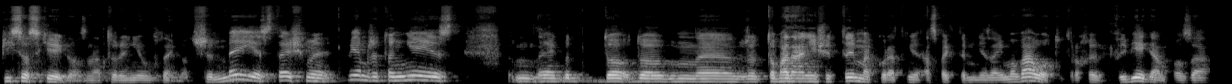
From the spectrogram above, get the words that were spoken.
pisowskiego z natury nieufnego. Czy my jesteśmy, wiem, że to nie jest mm, jakby do, do, mm, e, że to badanie się tym akurat aspektem nie zajmowało, tu trochę wybiegam poza,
